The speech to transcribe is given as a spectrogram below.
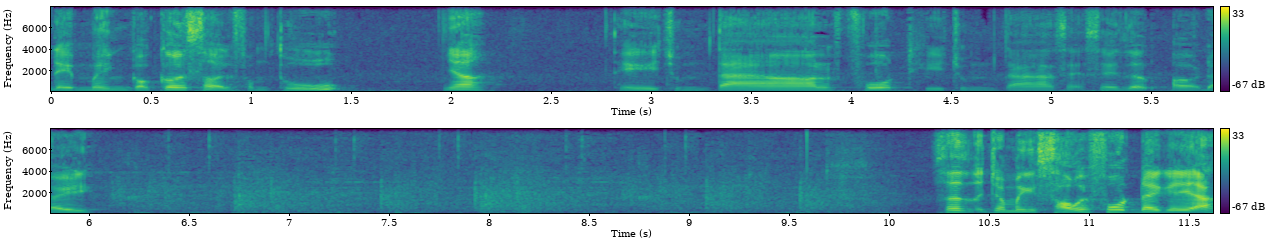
để mình có cơ sở để phòng thủ nhá. Thì chúng ta phốt thì chúng ta sẽ xây dựng ở đây xây dựng cho mình 6 cái phốt đây cái đã.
